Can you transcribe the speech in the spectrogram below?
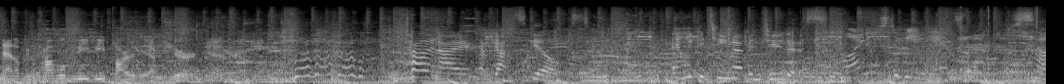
That'll be, probably be part of it, I'm sure. Yeah. Tyler and I have got skills. And we could team up and do this. Well, I used to be a dancer, so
